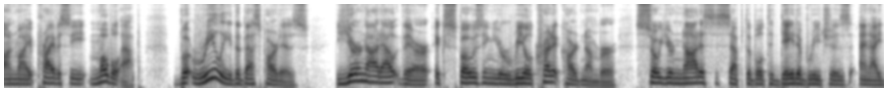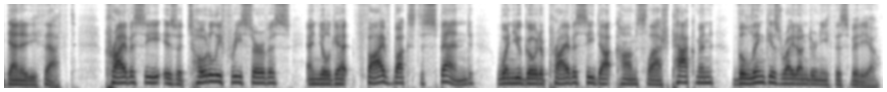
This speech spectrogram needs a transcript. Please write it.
on my privacy mobile app. But really, the best part is you're not out there exposing your real credit card number so you're not as susceptible to data breaches and identity theft. Privacy is a totally free service, and you'll get five bucks to spend when you go to privacy.com slash Pakman. The link is right underneath this video.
